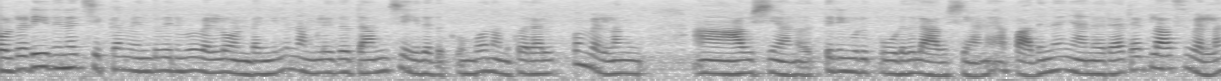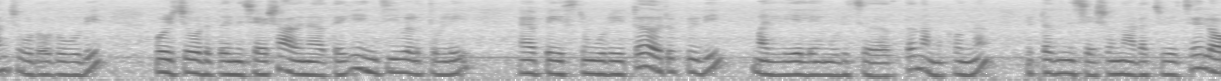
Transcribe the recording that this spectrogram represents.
ഓൾറെഡി ഇതിന് ചിക്കൻ വെന്ത് വരുമ്പോൾ വെള്ളം ഉണ്ടെങ്കിൽ നമ്മളിത് ദം ചെയ്തെടുക്കുമ്പോൾ നമുക്കൊരല്പം വെള്ളം ആവശ്യമാണ് ഒത്തിരിയും കൂടി കൂടുതൽ ആവശ്യമാണ് അപ്പോൾ അതിന് ഞാൻ ഒരര ഗ്ലാസ് വെള്ളം ചൂടോടുകൂടി ഒഴിച്ചു കൊടുത്തതിന് ശേഷം അതിനകത്തേക്ക് ഇഞ്ചി വെളുത്തുള്ളി പേസ്റ്റും കൂടിയിട്ട് ഒരു പിടി മല്ലിയിലയും കൂടി ചേർത്ത് നമുക്കൊന്ന് ഇട്ടതിന് ശേഷം ഒന്ന് അടച്ചു വെച്ച് ലോ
